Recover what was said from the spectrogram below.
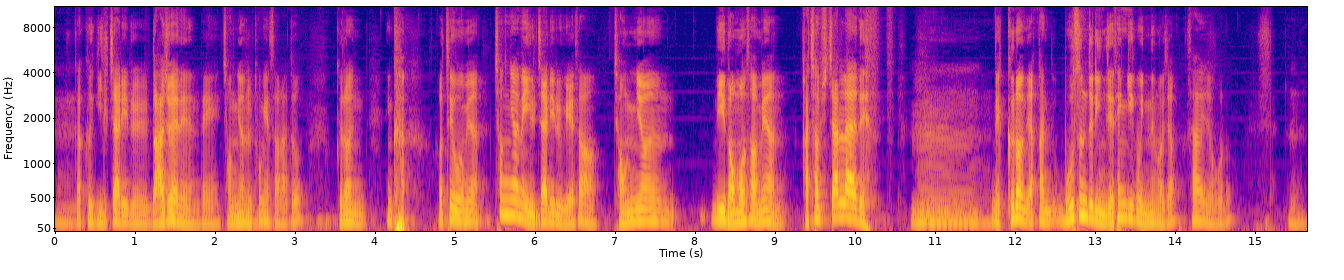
음. 그러니까 그 일자리를 놔줘야 되는데 정년을 통해서라도 그런 그러니까 어떻게 보면 청년의 일자리를 위해서 정년이 넘어서면 가차없이 잘라야 돼. 음. 네, 그런 약간 모순들이 이제 생기고 있는 거죠 사회적으로. 음.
